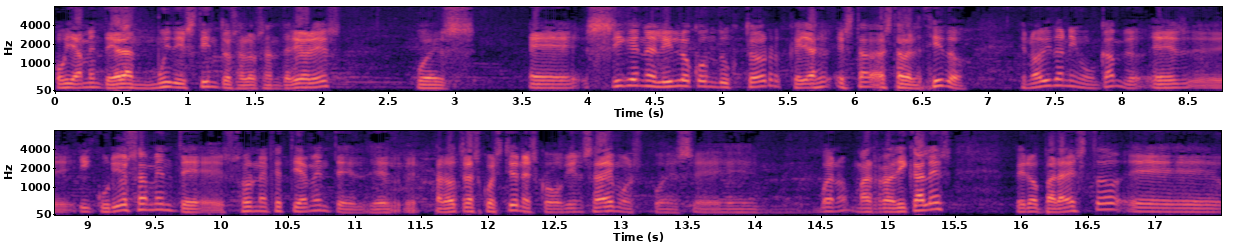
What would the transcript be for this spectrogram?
obviamente eran muy distintos a los anteriores, pues eh, siguen el hilo conductor que ya está establecido. Que no ha habido ningún cambio. Eh, y curiosamente son efectivamente, para otras cuestiones, como bien sabemos, pues, bueno, más radicales, pero para esto, eh,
